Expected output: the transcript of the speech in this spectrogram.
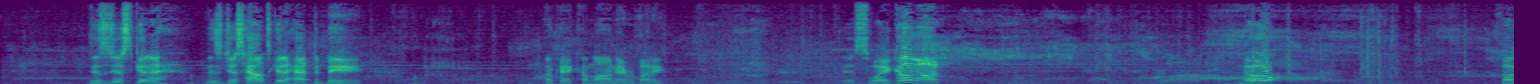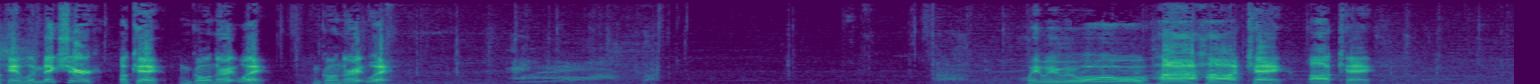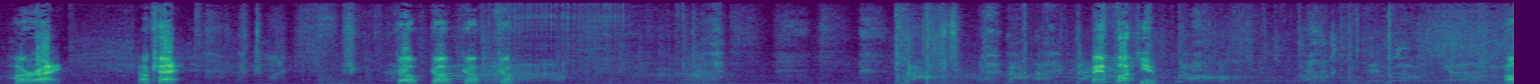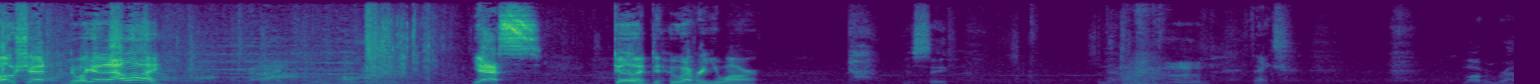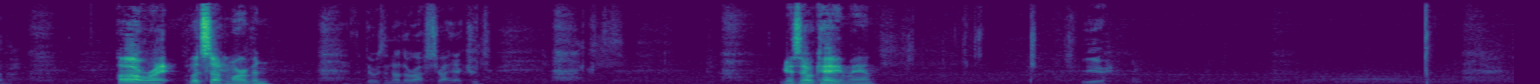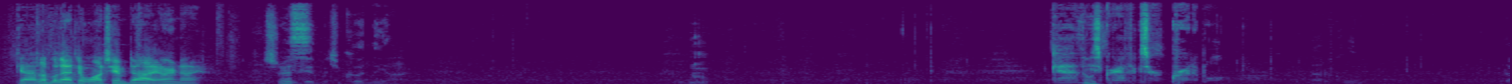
This is just gonna... This is just how it's gonna have to be. Okay, come on, everybody. This way. Come on! Nope! Okay, let me make sure. Okay, I'm going the right way. I'm going the right way. Wait, wait, wait, whoa, whoa, whoa. Ha, ha, okay. Okay. Alright. Okay. Go, go, go, go. Man, fuck you. Oh shit, do I get an ally? Yes. Good, whoever you are. You're safe. For now. Mm. Thanks. Marvin Branagh. Alright, what's up, Marvin? There was another off strike. I couldn't. It's okay, man. Here. God, I'm gonna have to watch him die, aren't I? I'm sure That's- you did what you could, Leon. God, these graphics are incredible. Not a clue. But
